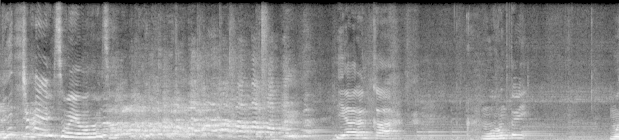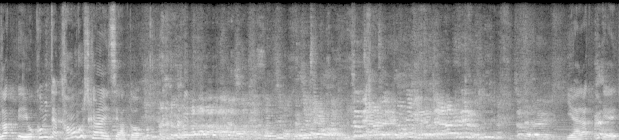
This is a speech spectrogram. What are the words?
っちゃ早いですもん山上さん。いやなんかもう本当にもうだって横見たら卵しかないんですよあと。いやだって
